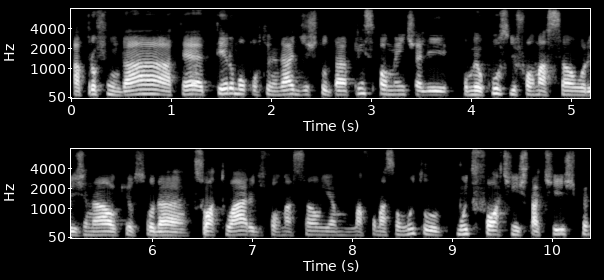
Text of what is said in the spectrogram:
aprofundar, até ter uma oportunidade de estudar, principalmente ali o meu curso de formação original, que eu sou da sou atuário de formação e é uma formação muito muito forte em estatística,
